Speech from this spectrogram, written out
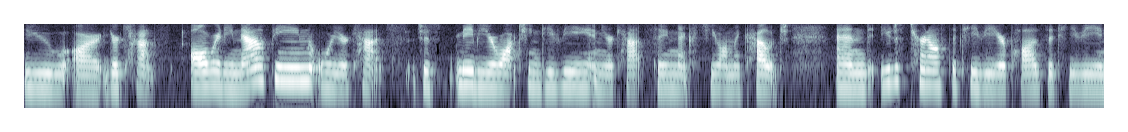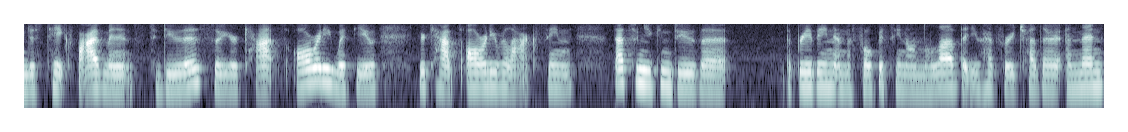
you are your cat's already napping or your cat's just maybe you're watching TV and your cat's sitting next to you on the couch and you just turn off the TV or pause the TV and just take 5 minutes to do this so your cat's already with you, your cat's already relaxing. That's when you can do the the breathing and the focusing on the love that you have for each other and then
